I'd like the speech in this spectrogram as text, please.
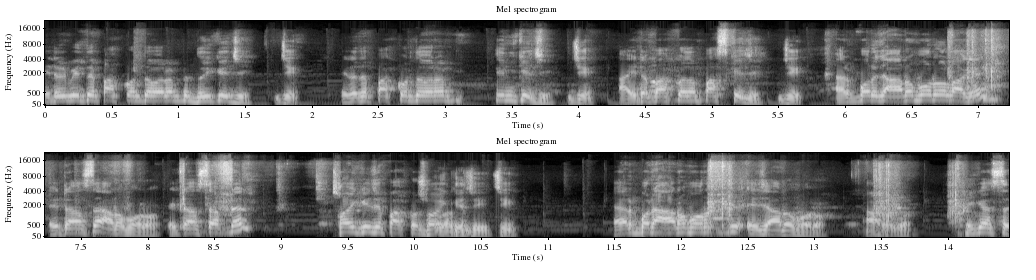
এটার ভিতরে পাক করতে পারেন আপনি দুই কেজি। জি। এটাতে পাক করতে পারেন তিন কেজি। জি। আর এটা পাক করতে পাঁচ কেজি। জি। তারপরে যে আরও বড় লাগে এটা আছে আরও বড়। এটা আছে আপনার ছয় কেজি পাক করতে 6 পারবেন। কেজি জি। এরপরে আরও বড় যে এই যে আরও বড়। আরও বড়। ঠিক আছে?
